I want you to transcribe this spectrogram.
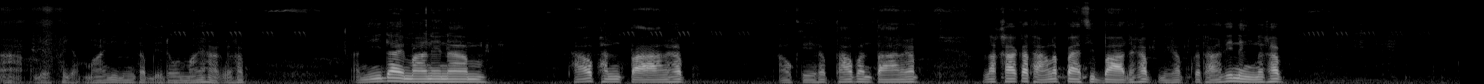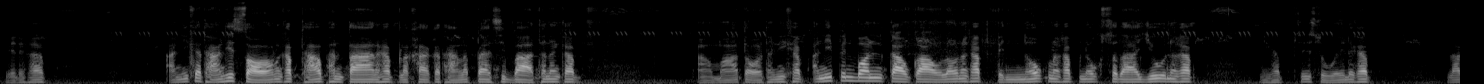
อ่าเดี๋ยวขยับไม้นิดนึงครับ เดี๋ยวโดนไม้หักนะครับ อันนี้ได้มาในนามเท้าพันตานะครับโอเคครับเท้าพันตานะครับ ราคากระถางละ 80 บาทนะครับนี่ครับกระถางที่1นะครับเห็นนะครับ อันนี้กระถางที่2นะครับเท้าพันตานะครับ ราคากระถางละ 80 บาทเท่านั้นครับ เอามาต่อทางนี้ครับ อันนี้เป็นบอลเก่าๆแล้วนะครับ เป็นนกนะครับ นกสดายุนะครับนี่ครับสวยๆเลยครับ รา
